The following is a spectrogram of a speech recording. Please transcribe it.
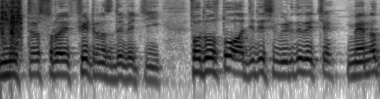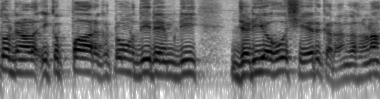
mister Saroye fitness ਦੇ ਵਿੱਚ ਜੀ। ਸੋ ਦੋਸਤੋ, ਅੱਜ ਦੀ ਇਸ ਵੀਡੀਓ ਦੇ ਵਿੱਚ ਮੈਂ ਨਾ ਤੁਹਾਡੇ ਨਾਲ ਇੱਕ ਭਾਰ ਘਟਾਉਣ ਦੀ ਰੈਮਡੀ ਜਿਹੜੀ ਆ ਉਹ ਸ਼ੇਅਰ ਕਰਾਂਗਾ, ਹਨਾ?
